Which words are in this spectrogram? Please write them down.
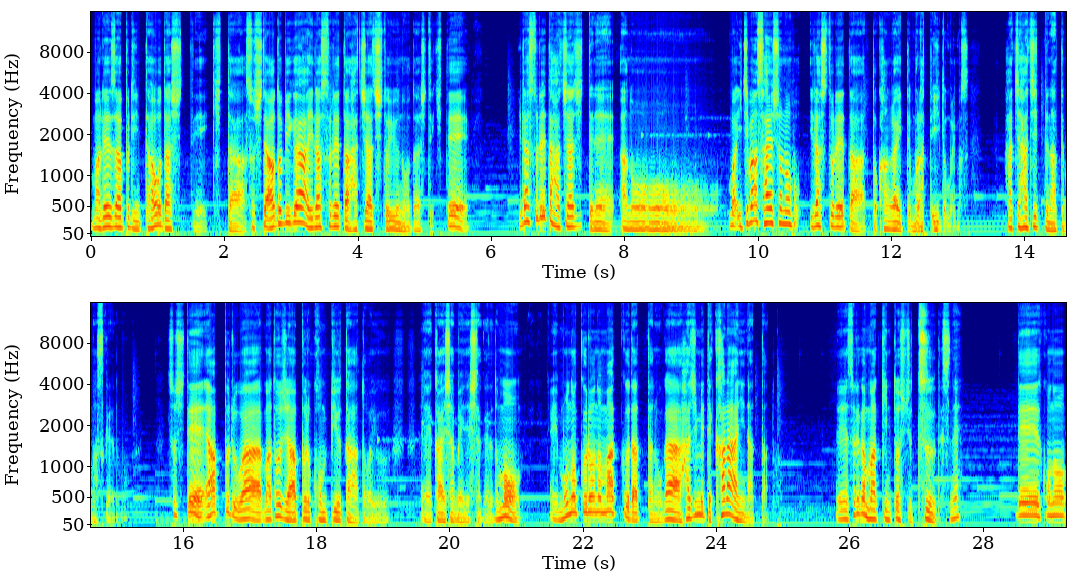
まあ、レーザープリンターを出してきた。そして Adobe がイラストレーター88というのを出してきて、イラストレーター88ってね、あのー、まあ、一番最初のイラストレーターと考えてもらっていいと思います。88ってなってますけれども。そして Apple は、まあ、当時は Apple コンピューターという会社名でしたけれども、モノクロの Mac だったのが初めてカラーになったと。それがマッキントッシュ2ですね。で、この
